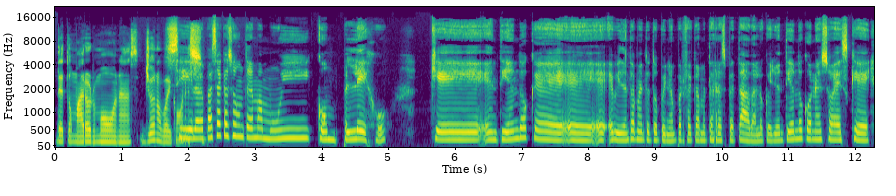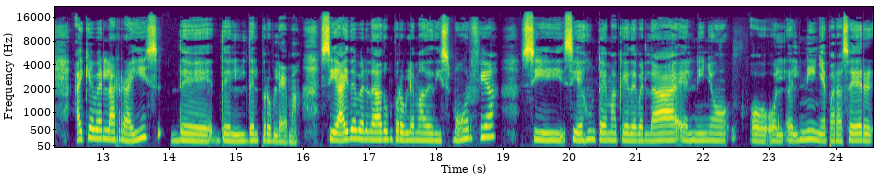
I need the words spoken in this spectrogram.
de tomar hormonas, yo no voy con eso. Sí, lo que pasa es que es un tema muy complejo que entiendo que eh, evidentemente tu opinión perfectamente respetada. Lo que yo entiendo con eso es que hay que ver la raíz de, del, del, problema. Si hay de verdad un problema de dismorfia, si, si es un tema que de verdad el niño o, el, niñe, para ser eh,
